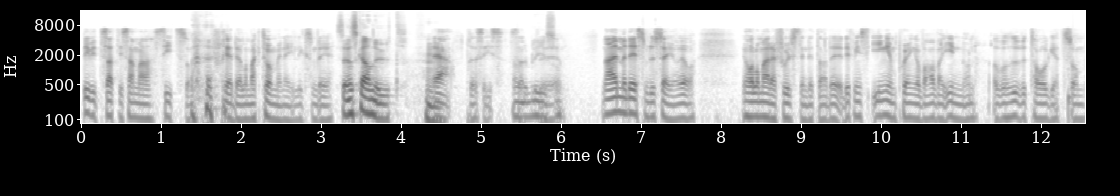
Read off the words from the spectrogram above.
blivit satt i samma sits som Fred eller McTominay liksom det. Sen ska han ut. Mm. Ja, precis. Ja, det blir att, så. eh, Nej, men det är som du säger, jag, jag håller med dig fullständigt där. Det, det finns ingen poäng att varva in någon överhuvudtaget som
